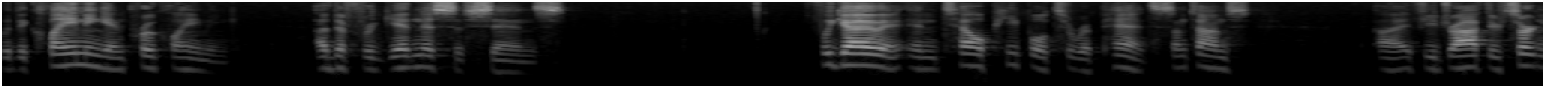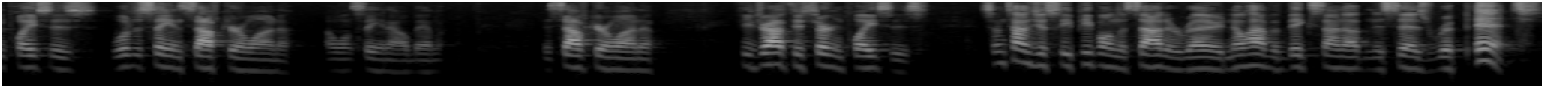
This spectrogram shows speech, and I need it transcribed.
with the claiming and proclaiming of the forgiveness of sins. If we go and tell people to repent, sometimes uh, if you drive through certain places, we'll just say in South Carolina, I won't say in Alabama, in South Carolina, if you drive through certain places, sometimes you'll see people on the side of the road and they'll have a big sign up and it says, Repent.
